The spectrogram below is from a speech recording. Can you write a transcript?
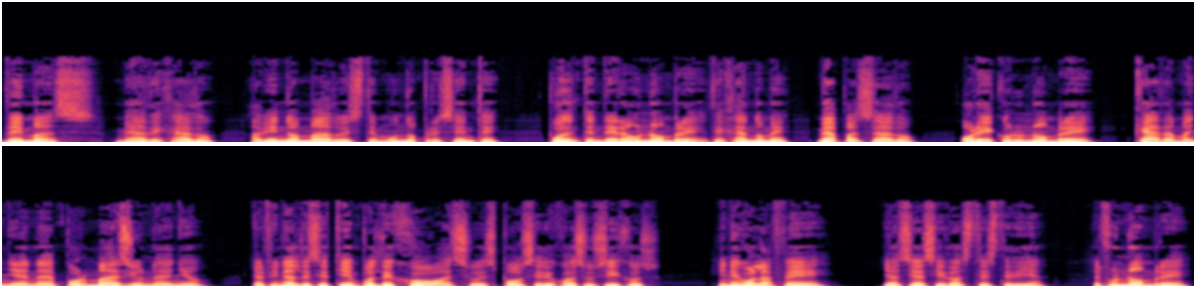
Demas me ha dejado, habiendo amado este mundo presente. Puedo entender a un hombre dejándome, me ha pasado, oré con un hombre cada mañana por más de un año, y al final de ese tiempo él dejó a su esposa y dejó a sus hijos y negó la fe, y así ha sido hasta este día. Fue un hombre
